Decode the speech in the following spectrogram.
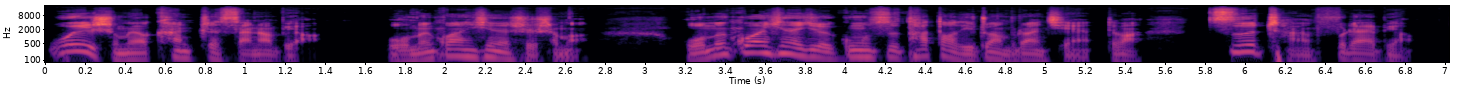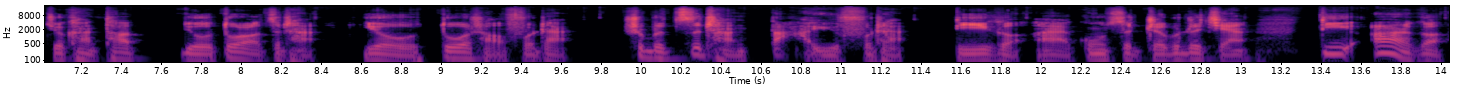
为什么要看这三张表？我们关心的是什么？我们关心的就是公司它到底赚不赚钱，对吧？资产负债表就看它有多少资产，有多少负债，是不是资产大于负债？第一个，哎，公司值不值钱？第二个，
